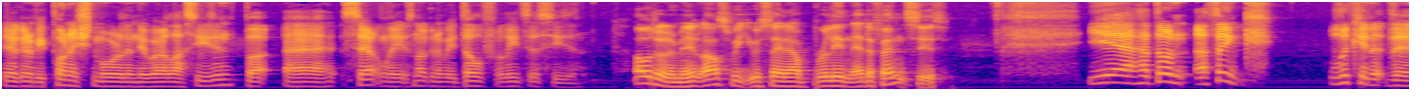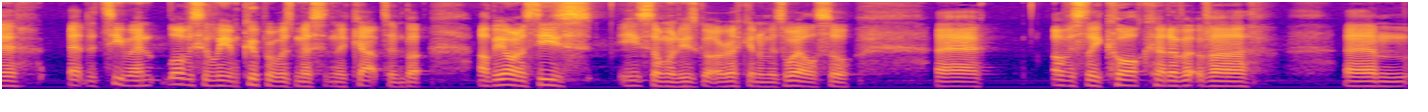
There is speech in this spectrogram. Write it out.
they're going to be punished more than they were last season. But uh, certainly, it's not going to be dull for Leeds this season. Hold on a minute. Last week you were saying how brilliant their defence is. Yeah, I don't. I think looking at the at the team, and obviously Liam Cooper was missing the captain, but I'll be honest, he's he's someone who's got a rick in him as well. So uh, obviously Koch had a bit of a um,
